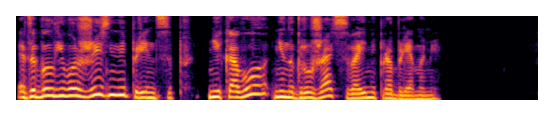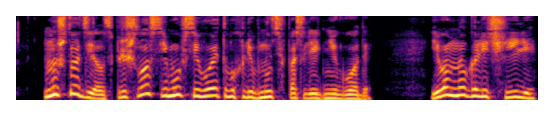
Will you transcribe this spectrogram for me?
Это был его жизненный принцип — никого не нагружать своими проблемами. Ну что делать, пришлось ему всего этого хлебнуть в последние годы. Его много лечили,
